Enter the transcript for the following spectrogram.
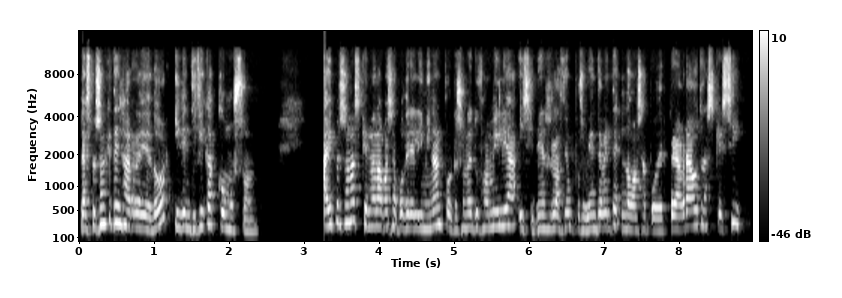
las personas que tienes alrededor, identifica cómo son. Hay personas que no las vas a poder eliminar porque son de tu familia y si tienes relación, pues evidentemente no vas a poder, pero habrá otras que sí.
